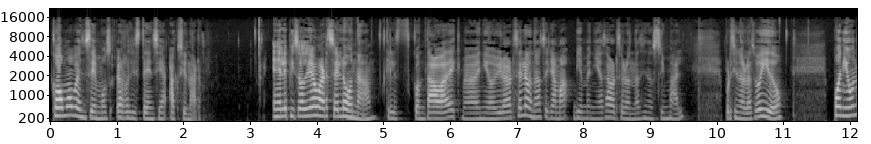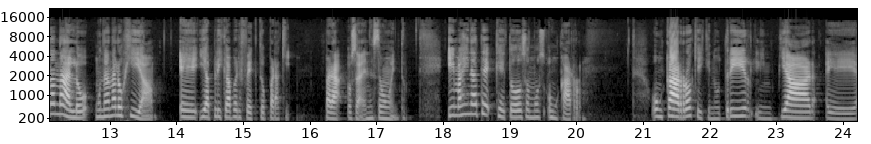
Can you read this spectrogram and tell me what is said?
¿cómo vencemos la resistencia a accionar? En el episodio de Barcelona, que les contaba de que me había venido a vivir a Barcelona, se llama Bienvenidas a Barcelona si no estoy mal, por si no lo has oído, ponía una analogía eh, y aplica perfecto para aquí, para, o sea, en este momento. Imagínate que todos somos un carro un carro que hay que nutrir, limpiar, eh,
